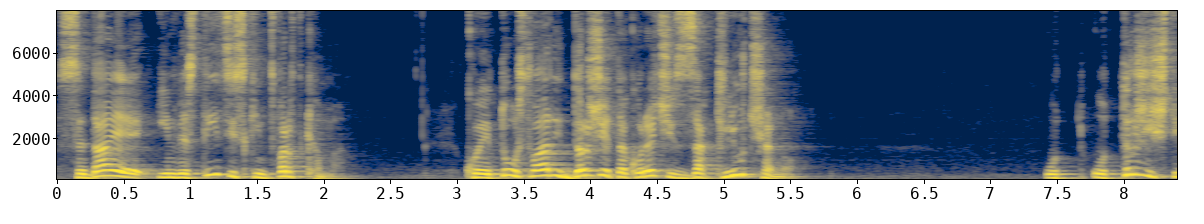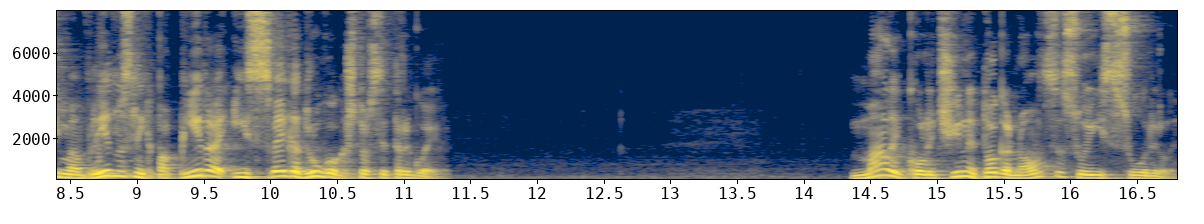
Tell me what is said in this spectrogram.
se daje investicijskim tvrtkama, koje to u stvari drže, tako reći, zaključano u, u tržištima vrijednosnih papira i svega drugog što se trguje. male količine toga novca su iscurile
